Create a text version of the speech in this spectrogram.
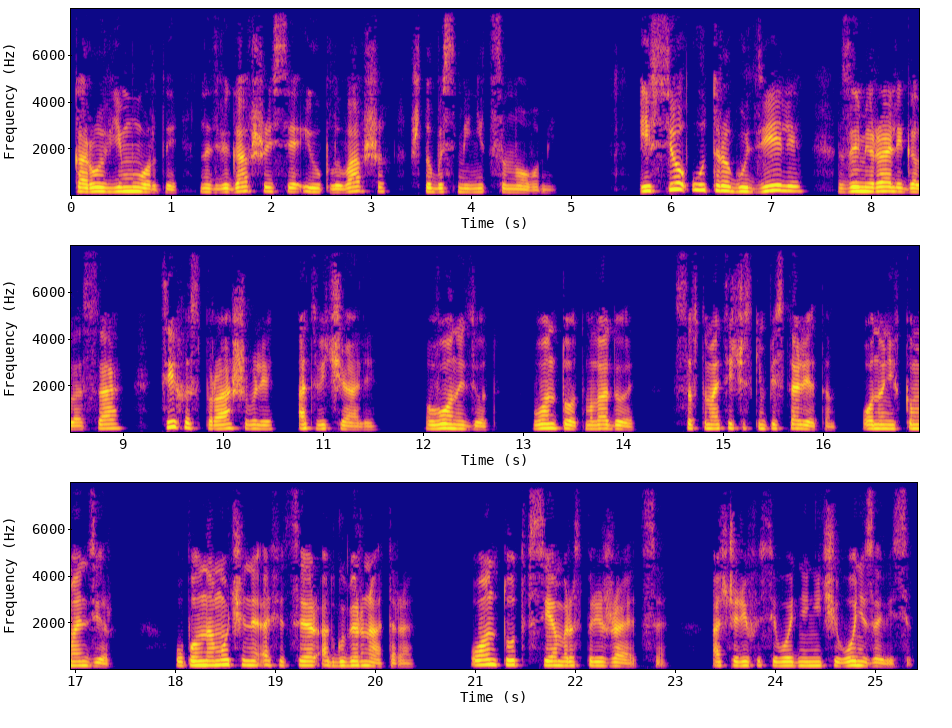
коровьи морды, надвигавшиеся и уплывавших, чтобы смениться новыми. И все утро гудели, замирали голоса, тихо спрашивали, Отвечали. Вон идет, вон тот, молодой, с автоматическим пистолетом. Он у них командир. Уполномоченный офицер от губернатора. Он тут всем распоряжается. От шерифа сегодня ничего не зависит.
